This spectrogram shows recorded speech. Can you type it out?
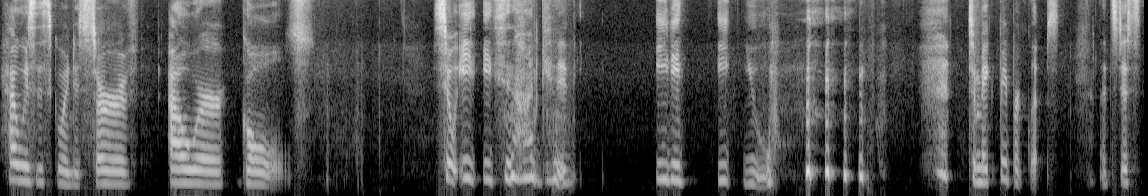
How is this going to serve our goals? So it, it's not going to eat it, eat you to make paper clips. That's just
